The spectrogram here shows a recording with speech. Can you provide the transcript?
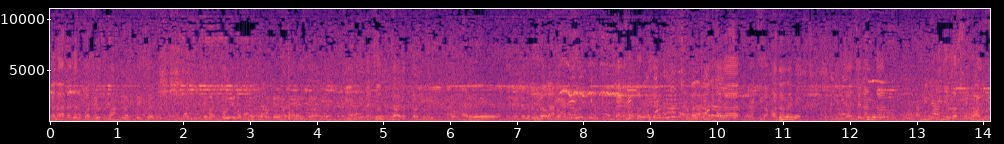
कलानगरपासून बांगला स्टेशन तेव्हा तोही रस्ता नव्हता रेल्वे मी इथून याच्यावर चालत जातो मला एक समाधान आहे वस्तू वाढली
